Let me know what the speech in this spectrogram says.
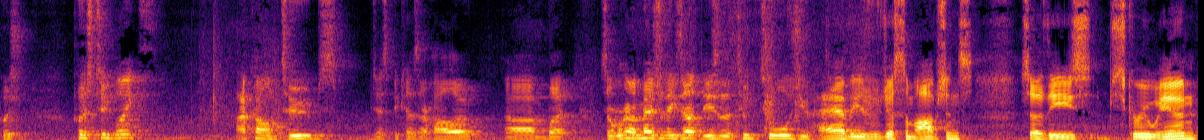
push, push tube length. I call them tubes just because they're hollow. Um, but so we're gonna measure these up. These are the two tools you have. These are just some options. So these screw in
